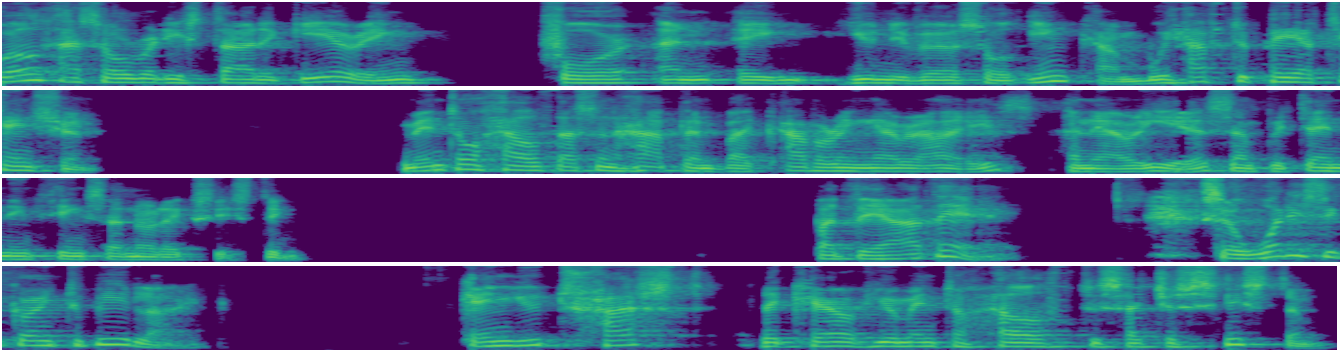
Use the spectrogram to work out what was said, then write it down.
world has already started gearing for an, a universal income. We have to pay attention. Mental health doesn't happen by covering our eyes and our ears and pretending things are not existing but they are there. So what is it going to be like? Can you trust the care of your mental health to such a system?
